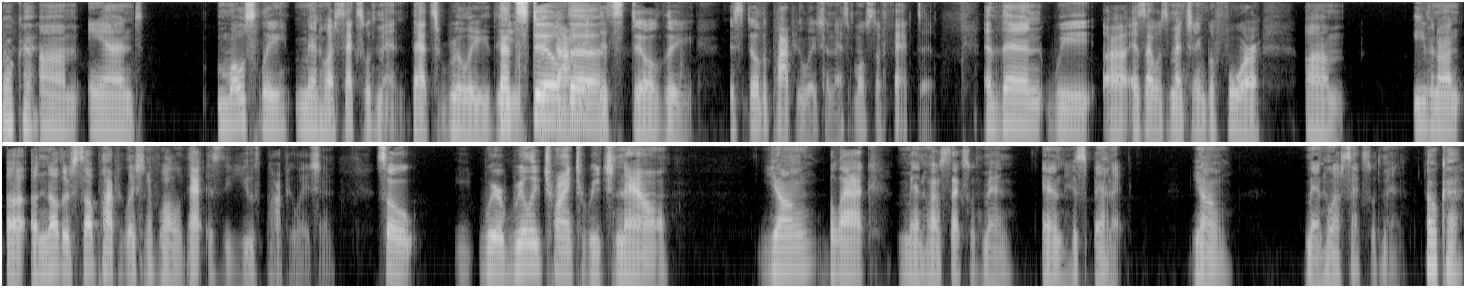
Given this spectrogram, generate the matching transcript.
Okay. Um, and mostly men who have sex with men. That's really the That's still predominant- the- it's still the it's still the population that's most affected. And then we, uh, as I was mentioning before, um, even on uh, another subpopulation of all of that is the youth population. So we're really trying to reach now young black men who have sex with men and Hispanic young men who have sex with men. Okay.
